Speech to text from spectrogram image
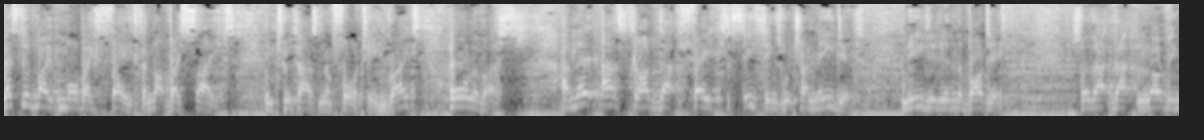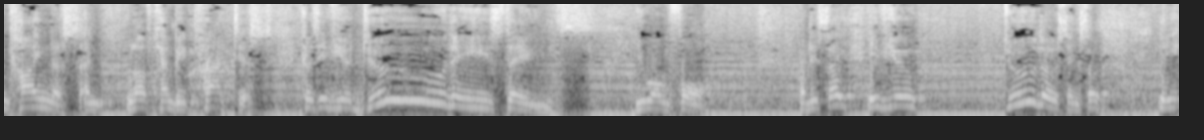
Let's live by, more by faith and not by sight in 2014, right? All of us. And let ask God that faith to see things which are needed, needed in the body, so that that loving kindness and love can be practiced. Because if you do these things, you won't fall. What did he say? If you do those things. So the,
